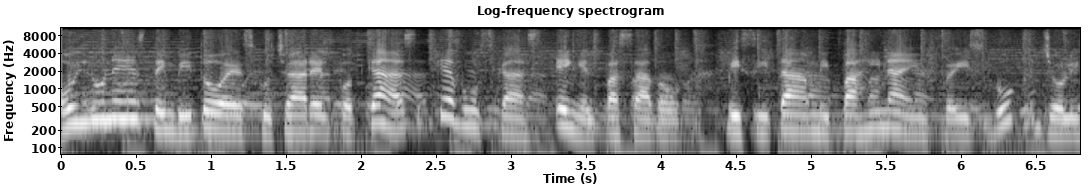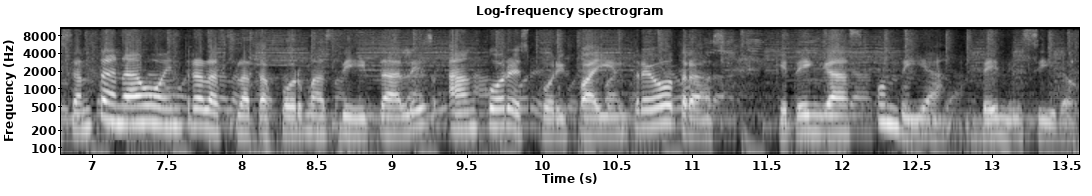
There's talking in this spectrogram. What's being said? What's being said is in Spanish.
Hoy lunes te invito a escuchar el podcast que buscas en el pasado. Visita mi página en Facebook, Jolly Santana, o entra a las plataformas digitales Anchor, Spotify, entre otras. Que tengas un día bendecido.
